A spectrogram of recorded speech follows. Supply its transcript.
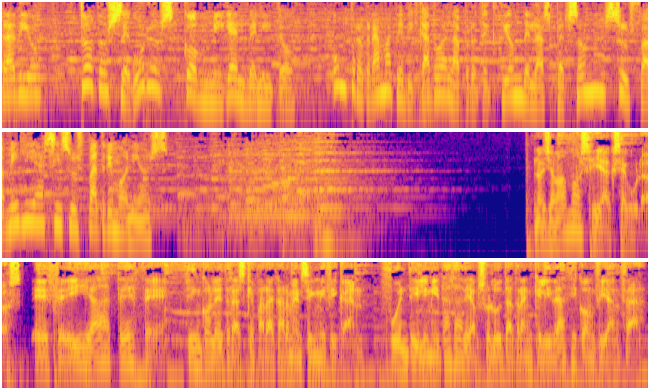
Radio, Todos Seguros con Miguel Benito. Un programa dedicado a la protección de las personas, sus familias y sus patrimonios. Nos llamamos FIAC Seguros. F-I-A-T-C. Cinco letras que para Carmen significan fuente ilimitada de absoluta tranquilidad y confianza.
